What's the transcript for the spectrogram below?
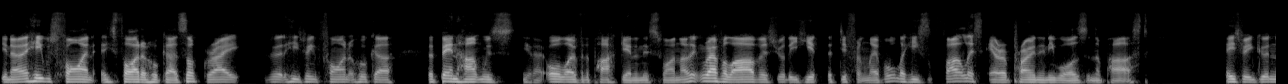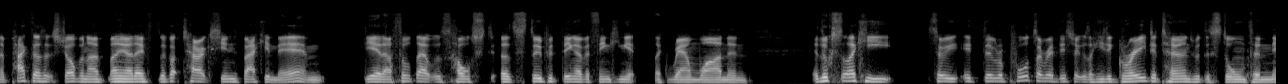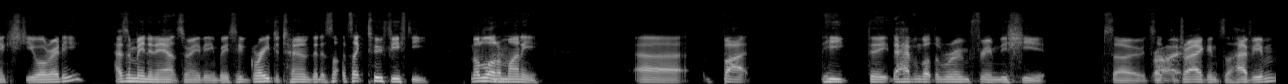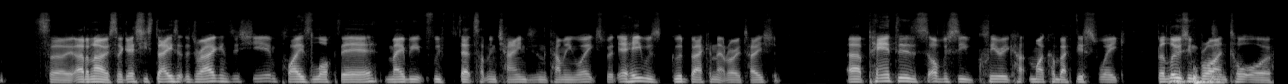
You know, he was fine. He's fine at hooker. It's not great, but he's been fine at hooker. But Ben Hunt was, you know, all over the park again in this one. I think Ravalawa's really hit a different level. Like he's far less error prone than he was in the past. He's been good, and the pack does its job. And I, you know, they've, they've got Tariq Sims back in there, and yeah, I thought that was whole st- stupid thing overthinking it like round one, and it looks like he. So it, the reports I read this week was like he's agreed to terms with the Storm for next year already. Hasn't been announced or anything, but he's agreed to terms, that it's not. It's like two fifty, not a lot of Mhm. money. Uh, but he they, they haven't got the room for him this year, so it's like the Dragons will have him. So I don't know. So I guess he stays at the Dragons this year and plays lock there. Maybe if, we, if that something changes in the coming weeks, but yeah, he was good back in that rotation. Uh, Panthers obviously Cleary might come back this week, but losing Brian To'o,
